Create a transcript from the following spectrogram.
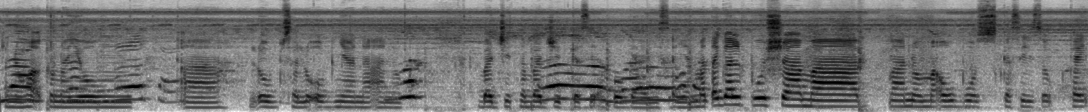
kinuha ko na yung ah, loob sa loob niya na ano, budget na budget kasi ako guys. Ayan, matagal po siya ma, ano, maubos kasi so, kahit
